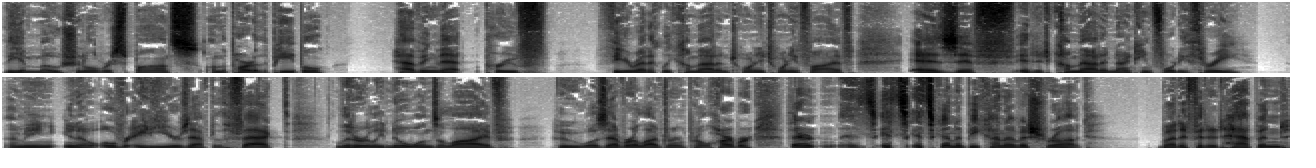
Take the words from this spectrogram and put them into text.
the emotional response on the part of the people having that proof theoretically come out in 2025 as if it had come out in 1943? I mean, you know, over 80 years after the fact, literally no one's alive who was ever alive during Pearl Harbor, there it's it's it's going to be kind of a shrug. But if it had happened,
